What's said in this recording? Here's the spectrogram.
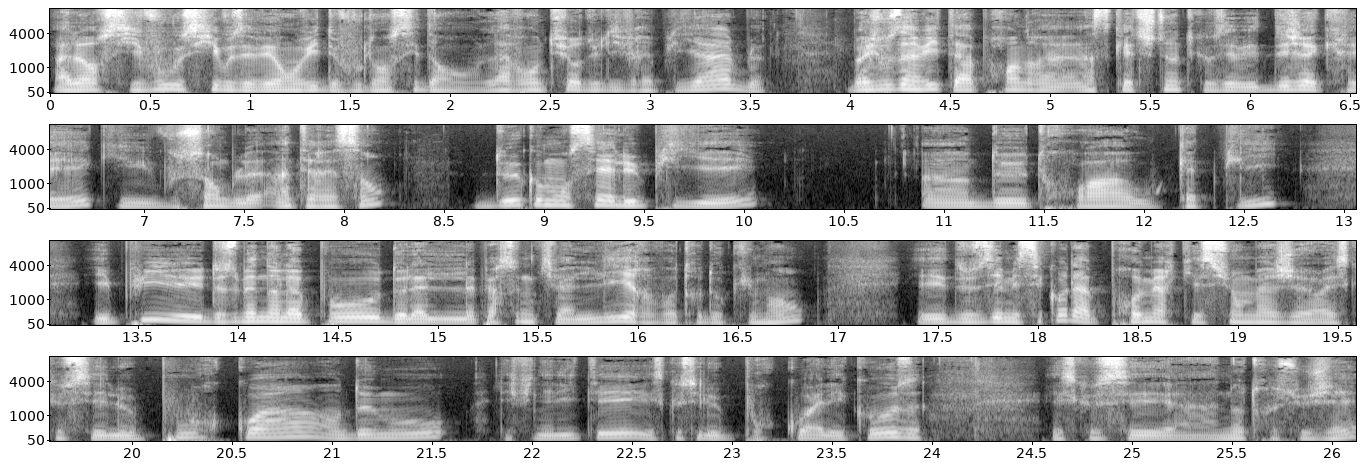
Alors si vous aussi vous avez envie de vous lancer dans l'aventure du livret pliable, ben, je vous invite à prendre un sketch note que vous avez déjà créé, qui vous semble intéressant, de commencer à le plier, un, deux, trois ou quatre plis, et puis de se mettre dans la peau de la, personne qui va lire votre document. Et deuxième, mais c'est quoi la première question majeure? Est-ce que c'est le pourquoi en deux mots, les finalités? Est-ce que c'est le pourquoi, les causes? Est-ce que c'est un autre sujet?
